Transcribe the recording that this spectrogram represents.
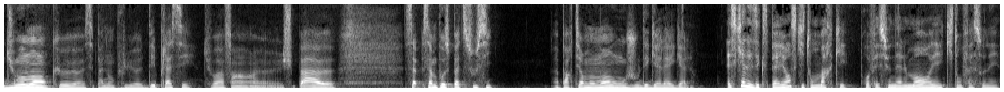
Du moment que euh, c'est pas non plus euh, déplacé, tu vois, enfin, euh, je suis pas... ça, ça me pose pas de soucis. À partir du moment où on joue d'égal à égal. Est-ce qu'il y a des expériences qui t'ont marqué professionnellement et qui t'ont façonné?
